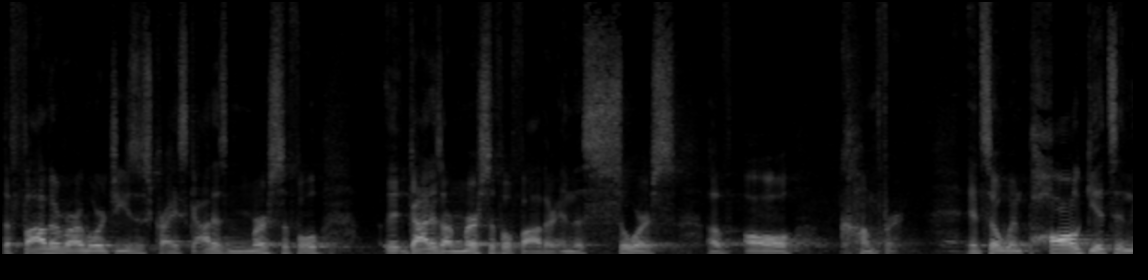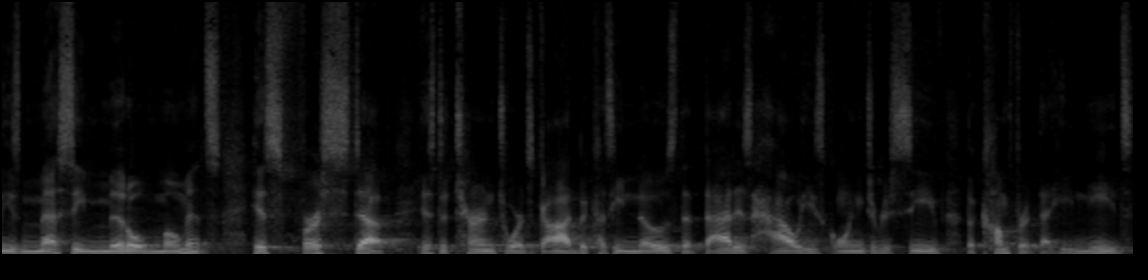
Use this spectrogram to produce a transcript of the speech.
the Father of our Lord Jesus Christ. God is merciful. Eh, God is our merciful Father and the source of all comfort. And so when Paul gets in these messy middle moments, his first step is to turn towards God because he knows that that is how he's going to receive the comfort that he needs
